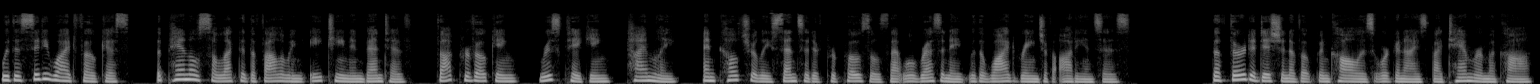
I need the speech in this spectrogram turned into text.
With a citywide focus, the panel selected the following 18 inventive, thought provoking, risk taking, timely, and culturally sensitive proposals that will resonate with a wide range of audiences. The third edition of Open Call is organized by Tamara McCaw,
